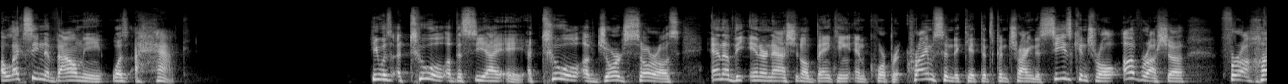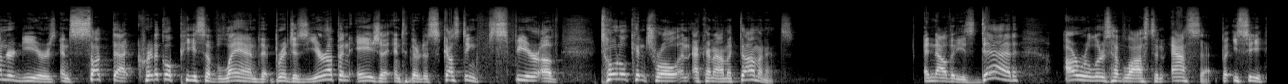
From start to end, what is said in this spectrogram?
Alexei Navalny was a hack. He was a tool of the CIA, a tool of George Soros and of the international banking and corporate crime syndicate that's been trying to seize control of Russia for a hundred years and suck that critical piece of land that bridges Europe and Asia into their disgusting sphere of total control and economic dominance. And now that he's dead, our rulers have lost an asset. But you see,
